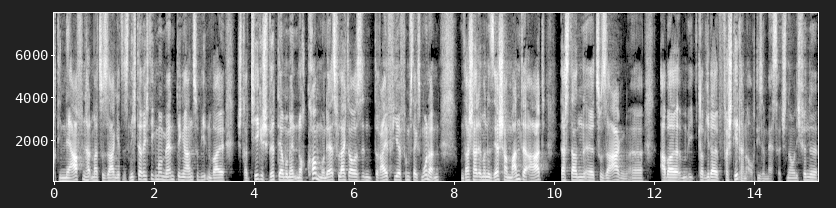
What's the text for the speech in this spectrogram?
auch die Nerven hat, mal zu sagen, jetzt ist nicht der richtige Moment, Dinge anzubieten, weil strategisch wird der Moment noch kommen und der ist vielleicht auch in drei, vier, fünf, sechs Monaten. Und Sascha hat immer eine sehr charmante Art, das dann äh, zu sagen. Äh, aber ähm, ich glaube, jeder versteht dann auch diese Message. Ne? Und ich finde,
